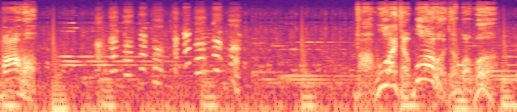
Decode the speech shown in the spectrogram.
妈妈。打不歪就歪，就歪歪。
